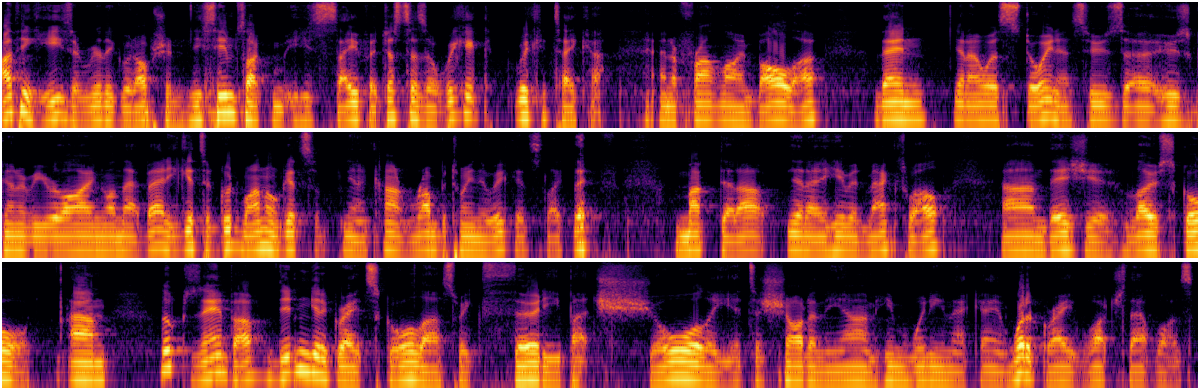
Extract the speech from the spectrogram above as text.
I think he's a really good option. He seems like he's safer just as a wicket wicket taker and a frontline bowler than you know as Stoinis, who's uh, who's going to be relying on that bat. He gets a good one or gets you know can't run between the wickets like they've mucked it up. You know him and Maxwell. Um, there's your low score. Um, Look, Zampa didn't get a great score last week, 30, but surely it's a shot in the arm, him winning that game. What a great watch that was.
